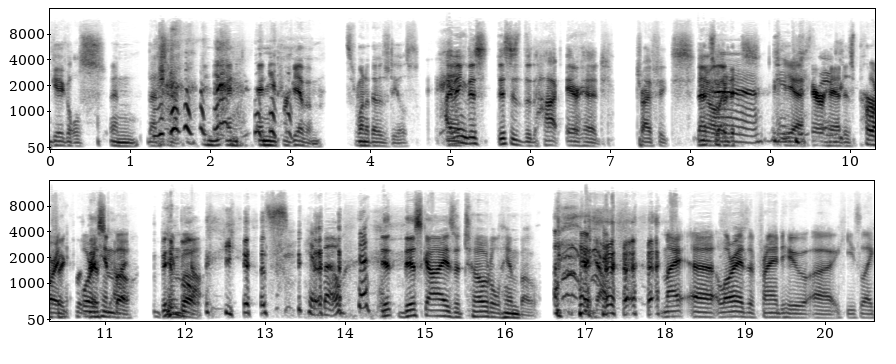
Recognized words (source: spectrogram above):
giggles, and that's it. and, you, and, and you forgive him. It's one of those deals. I think this this is the hot airhead trifix. You That's know, what like it is. Ah, Yeah. interesting. Airhead is Or a- perfect or, for a this himbo. guy. bimbo. yes. Himbo. Thi- This guy is a total himbo. My uh Laurie has a friend who uh he's like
